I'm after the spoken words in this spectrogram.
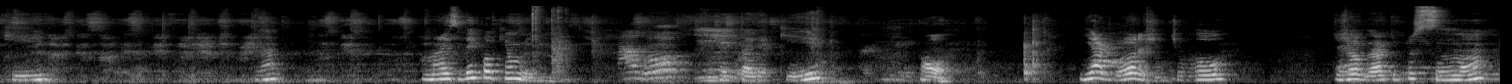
aqui. Né? Mas bem pouquinho mesmo. Ajeitar ele aqui. Ó. E agora, gente, eu vou jogar aqui por cima, ó.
